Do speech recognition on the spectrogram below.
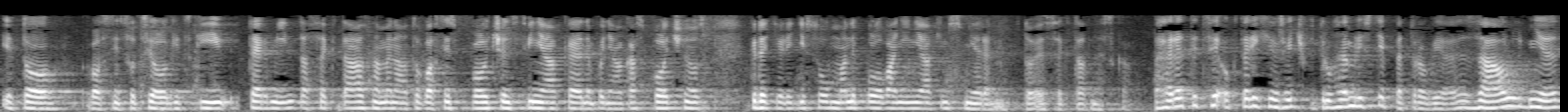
je to vlastně sociologický termín, ta sekta, znamená to vlastně společenství nějaké nebo nějaká společnost, kde ti lidi jsou manipulovaní nějakým směrem. To je sekta dneska. Heretici, o kterých je řeč v druhém listě Petrově, záludně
